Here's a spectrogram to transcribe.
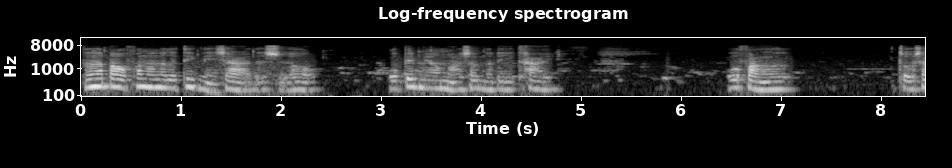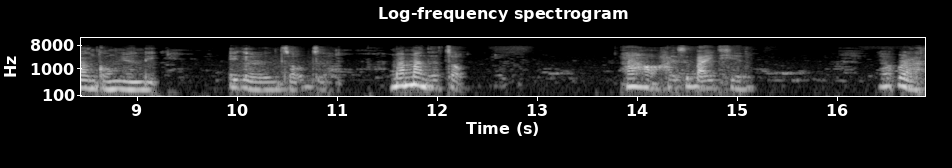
当他把我放到那个定点下来的时候，我并没有马上的离开。我反而走向公园里，一个人走着，慢慢的走。还好还是白天，要不然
